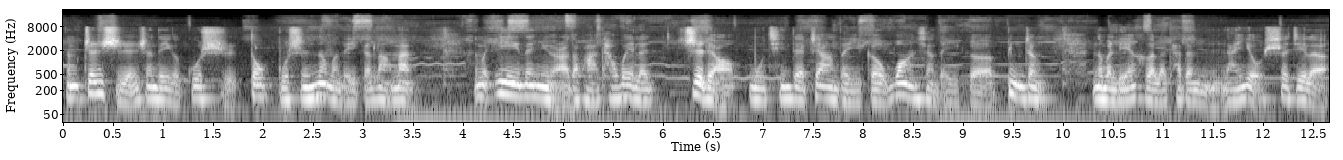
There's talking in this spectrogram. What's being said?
那么，真实人生的一个故事都不是那么的一个浪漫。那么，夜莺的女儿的话，她为了治疗母亲的这样的一个妄想的一个病症，那么联合了她的男友，设计了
